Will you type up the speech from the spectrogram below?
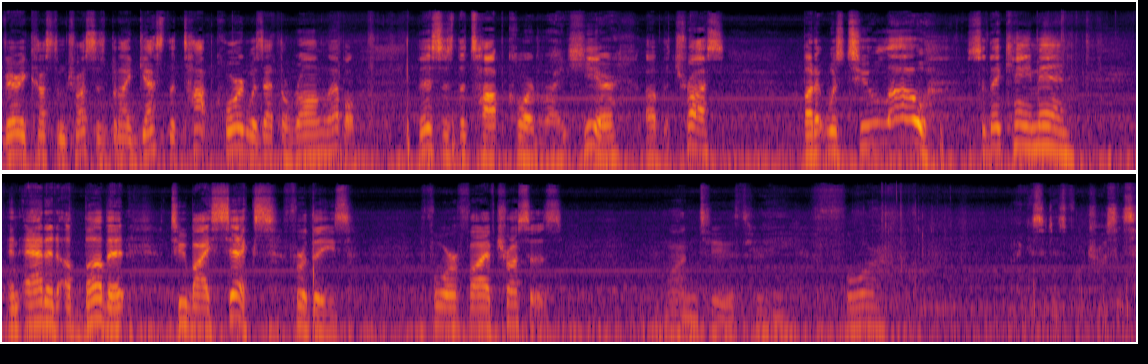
Very custom trusses, but I guess the top chord was at the wrong level. This is the top chord right here of the truss, but it was too low. So they came in and added above it two by six for these four or five trusses. One, two, three, four. I guess it is four trusses.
